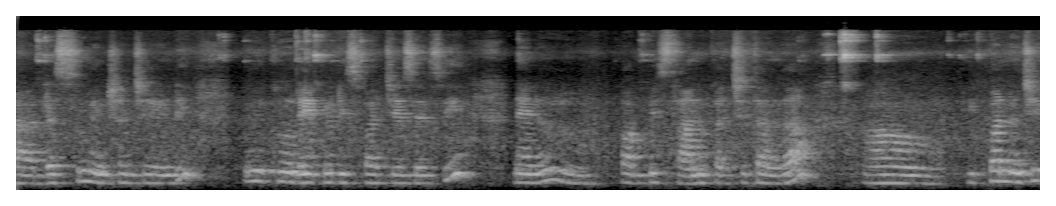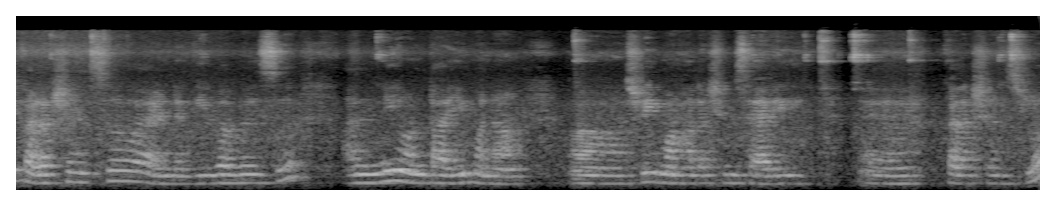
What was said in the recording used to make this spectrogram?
అడ్రస్ మెన్షన్ చేయండి. మీకు రేపు డిస్పాచ్ చేసేసి నేను పంపిస్తాను ఖచ్చితంగా. ఇప్పటి నుంచి కలెక్షన్స్ అండ్ గివ్ అవేస్ అన్నీ ఉంటాయి మన శ్రీ మహాలక్ష్మి శారీ కలెక్షన్స్లో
